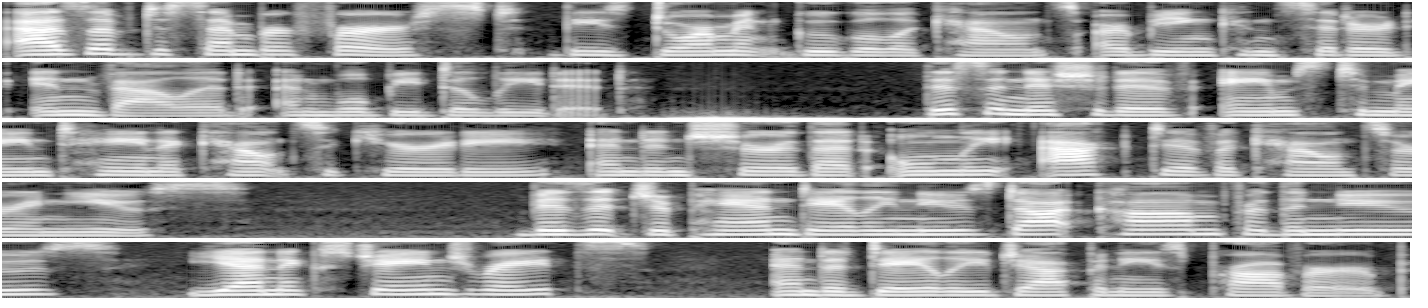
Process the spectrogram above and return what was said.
As of December 1st, these dormant Google accounts are being considered invalid and will be deleted. This initiative aims to maintain account security and ensure that only active accounts are in use. Visit japandailynews.com for the news, yen exchange rates, and a daily Japanese proverb.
